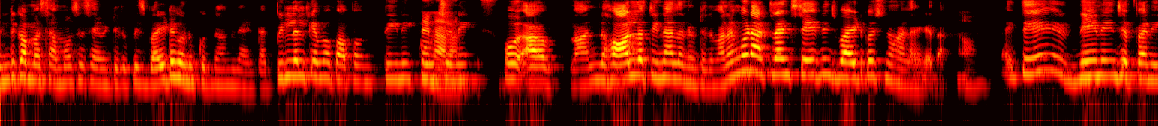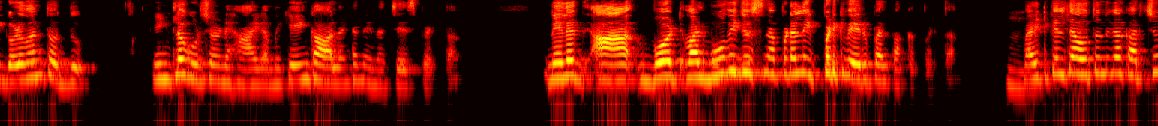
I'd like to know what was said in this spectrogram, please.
ఎందుకమ్మా సమోసా సెవెంటీ రూపీస్ బయట కొనుక్కుందాంలే అంటారు. పిల్లలకేమో పాపం తిని కూర్చొని హాల్లో తినాలని ఉంటుంది. మనం కూడా అట్లాంటి స్టేజ్ నుంచి బయటకు వచ్చిన వాళ్ళే కదా. అయితే నేనేం చెప్పాను ఈ గొడవంతా వద్దు. ఇంట్లో కూర్చోండి హాయిగా. మీకు ఏం కావాలంటే నేను అది చేసి పెడతాను. నెల ఆ బోట్ వాళ్ళు మూవీ చూసినప్పుడల్లా ఇప్పటికి వెయ్యి రూపాయలు పక్కకు పెడతాను. బయటికి వెళ్తే అవుతుందిగా ఖర్చు?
